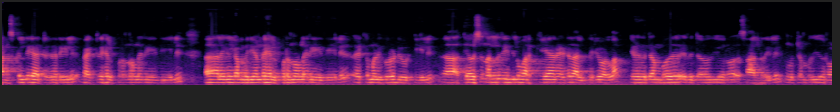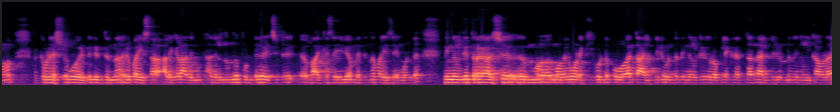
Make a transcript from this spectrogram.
അൺസ്കിൽഡ് കാറ്റഗറിയിൽ ഫാക്ടറി ഹെൽപ്പർ എന്നുള്ള രീതിയിൽ അല്ലെങ്കിൽ കമ്പനികളുടെ ഹെൽപ്പർ എന്നുള്ള രീതിയിൽ എട്ട് മണിക്കൂർ ഡ്യൂട്ടിയിൽ അത്യാവശ്യം നല്ല രീതിയിൽ വർക്ക് ചെയ്യാനായിട്ട് താല്പര്യമുള്ള എഴുന്നൂറ്റമ്പത് എഴുന്നൂറ്റമ്പത് യൂറോ സാലറിയിൽ നൂറ്റമ്പത് യൂറോളം അക്കോമഡേഷന് പോയിട്ട് കിട്ടുന്ന ഒരു പൈസ അല്ലെങ്കിൽ അതിൽ അതിൽ നിന്ന് ഫുഡ് കഴിച്ചിട്ട് ബാക്കി സേവ് ചെയ്യാൻ പറ്റുന്ന പൈസയും കൊണ്ട് നിങ്ങൾക്ക് ഇത്ര കാശ് മുതൽ മുടക്കിക്കൊണ്ട് പോകാൻ താല്പര്യമുണ്ട്. നിങ്ങൾക്ക് യൂറോപ്പിലേക്ക് എത്താൻ താല്പര്യമുണ്ട്. നിങ്ങൾക്ക് അവിടെ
